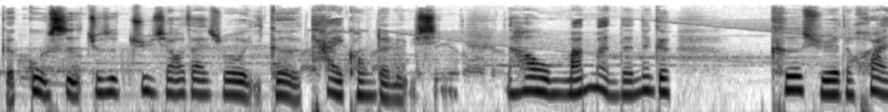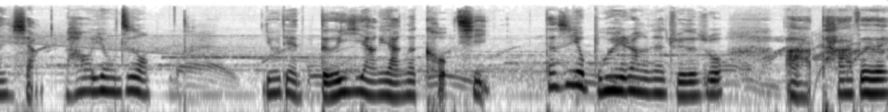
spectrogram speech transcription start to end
个故事就是聚焦在说一个太空的旅行，然后满满的那个科学的幻想，然后用这种有点得意洋洋的口气，但是又不会让人家觉得说啊他在。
